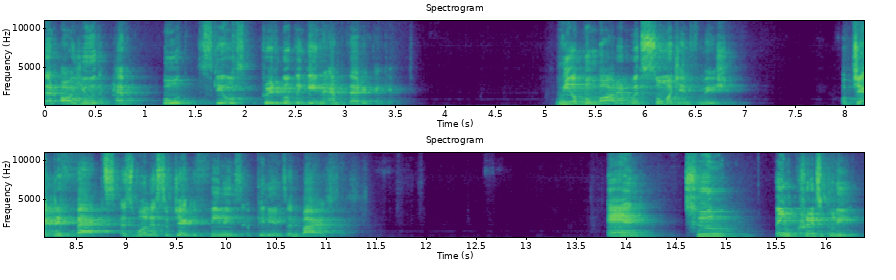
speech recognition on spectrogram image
that our youth have both skills, critical thinking and empathetic thinking. We are bombarded with so much information objective facts as well as subjective feelings, opinions, and biases. And to think critically,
